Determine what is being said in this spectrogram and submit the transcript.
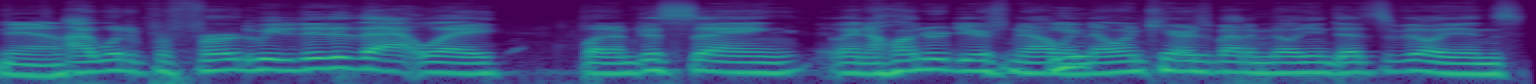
Yeah. I would have preferred we did it that way, but I'm just saying, in 100 years from now, when no one cares about a million dead civilians,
